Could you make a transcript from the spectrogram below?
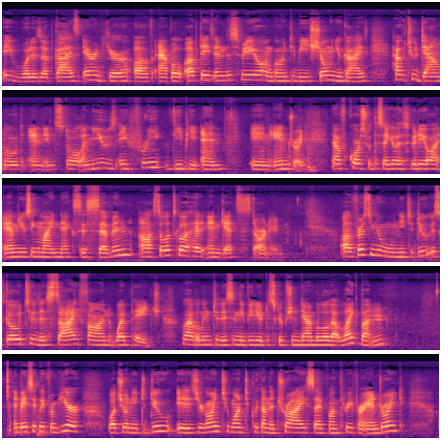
Hey, what is up guys? Aaron here of AppleUpdatez and in this video I'm going to be showing you guys how to download and install and use a free VPN in Android. Now of course for the sake of this video I am using my Nexus 7 uh, so let's go ahead and get started. Uh, the first thing you will need to do is go to the Psiphon webpage. We'll have a link to this in the video description down below that like button. And basically from here, what you'll need to do is you're going to want to click on the Try Psiphon 3 for Android.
